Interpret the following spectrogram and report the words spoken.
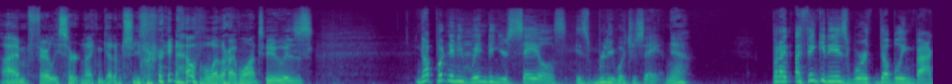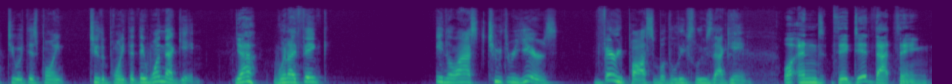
I'm fairly certain I can get him cheaper right now. But whether I want to is Not putting any wind in your sails is really what you're saying. yeah. But I, I think it is worth doubling back to at this point to the point that they won that game. Yeah. When I think in the last two, three years, very possible the Leafs lose that game. Well, and they did that thing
